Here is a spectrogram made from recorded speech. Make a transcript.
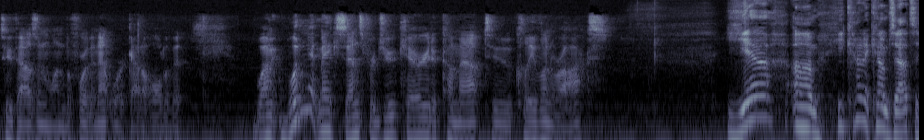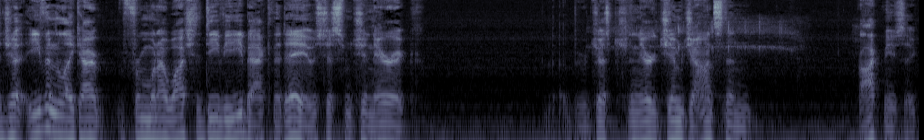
2001 before the network got a hold of it. Well, I mean, wouldn't it make sense for Drew Carey to come out to Cleveland Rocks? Yeah, um, he kind of comes out to ju- even like I from when I watched the DVD back in the day, it was just some generic, just generic Jim Johnston rock music.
